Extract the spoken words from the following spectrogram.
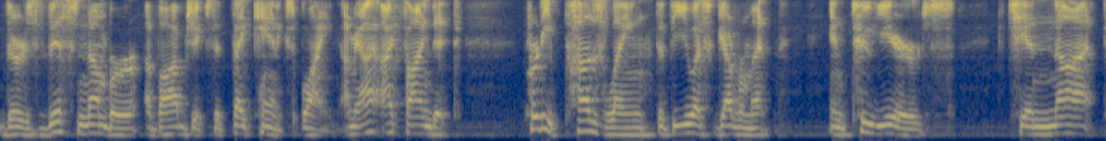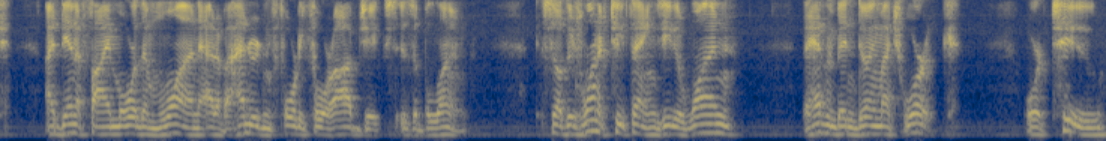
there's this number of objects that they can't explain. I mean, I, I find it pretty puzzling that the U.S. government in two years cannot identify more than one out of 144 objects as a balloon. So there's one of two things either one, they haven't been doing much work, or two,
